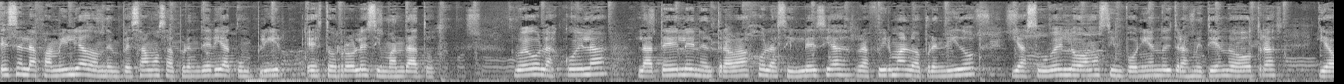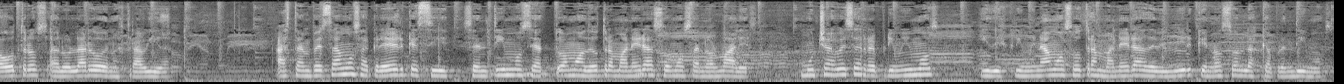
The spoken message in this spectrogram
Es en la familia donde empezamos a aprender y a cumplir estos roles y mandatos. Luego la escuela, la tele, en el trabajo, las iglesias reafirman lo aprendido y a su vez lo vamos imponiendo y transmitiendo a otras y a otros a lo largo de nuestra vida. Hasta empezamos a creer que si sentimos y actuamos de otra manera somos anormales. Muchas veces reprimimos y discriminamos otras maneras de vivir que no son las que aprendimos.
